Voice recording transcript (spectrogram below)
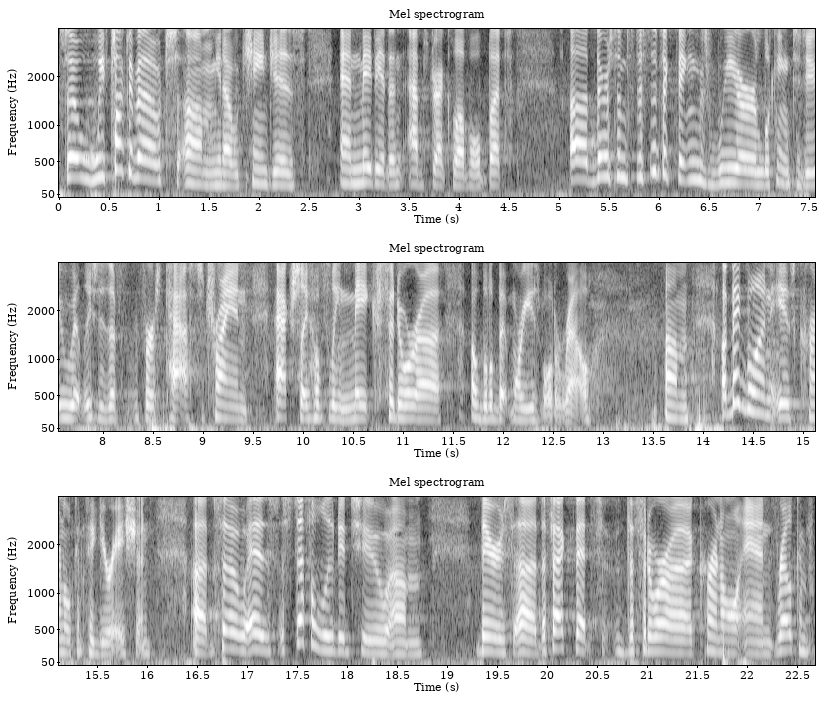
so we've talked about um, you know changes and maybe at an abstract level, but uh, there are some specific things we are looking to do, at least as a first pass, to try and actually hopefully make Fedora a little bit more usable to RHEL. Um, a big one is kernel configuration. Uh, so as Stef alluded to, um, there's uh, the fact that the Fedora kernel and RHEL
